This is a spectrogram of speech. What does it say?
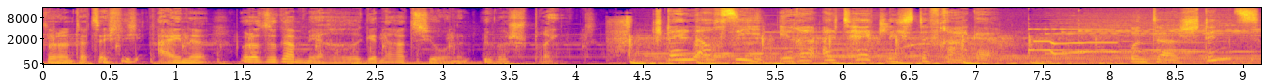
sondern tatsächlich eine oder sogar mehrere Generationen überspringt. Stellen auch Sie Ihre alltäglichste Frage unter stimmt's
